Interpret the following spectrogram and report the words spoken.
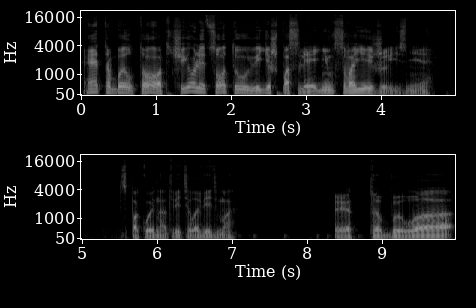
Это был тот, чье лицо ты увидишь последним в своей жизни. Спокойно ответила ведьма. Это была...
